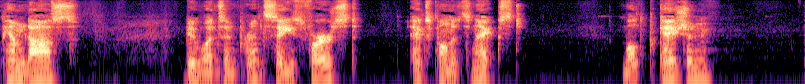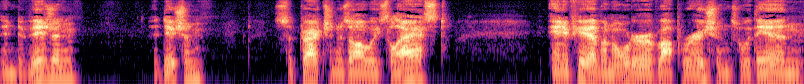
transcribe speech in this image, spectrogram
PEMDAS, do what's in parentheses first, exponents next, multiplication, then division, addition, subtraction is always last. And if you have an order of operations within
